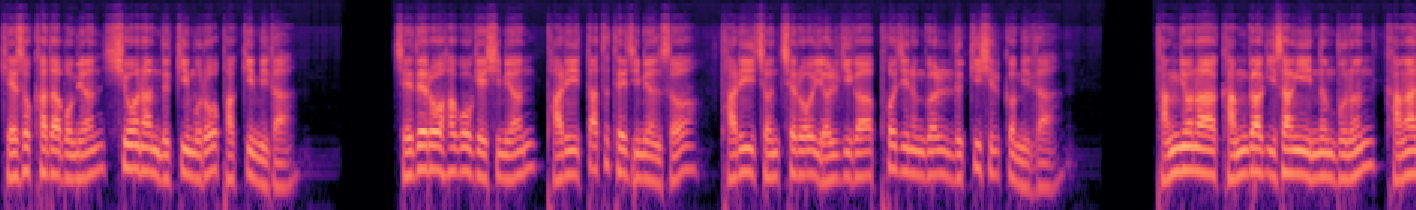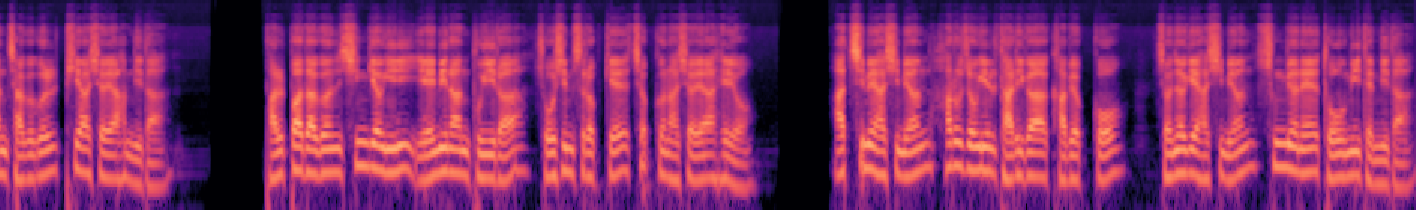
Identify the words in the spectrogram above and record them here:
계속하다 보면 시원한 느낌으로 바뀝니다. 제대로 하고 계시면 발이 따뜻해지면서 다리 전체로 열기가 퍼지는 걸 느끼실 겁니다. 당뇨나 감각 이상이 있는 분은 강한 자극을 피하셔야 합니다. 발바닥은 신경이 예민한 부위라 조심스럽게 접근하셔야 해요. 아침에 하시면 하루 종일 다리가 가볍고 저녁에 하시면 숙면에 도움이 됩니다.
